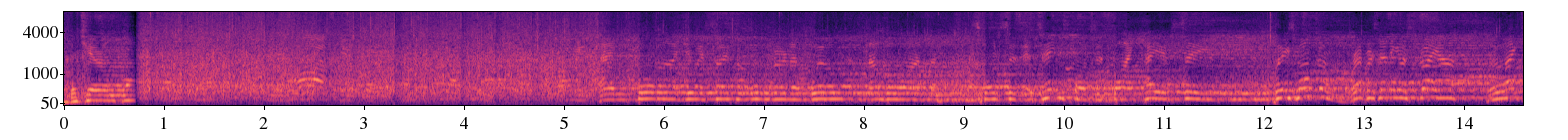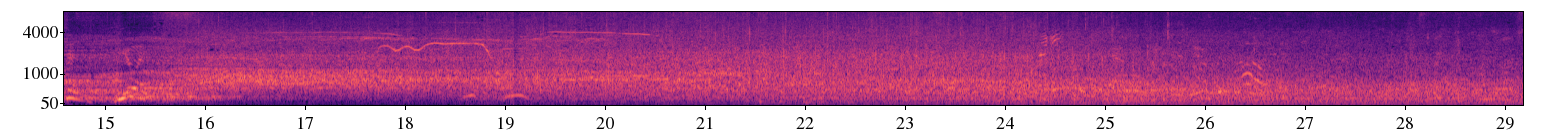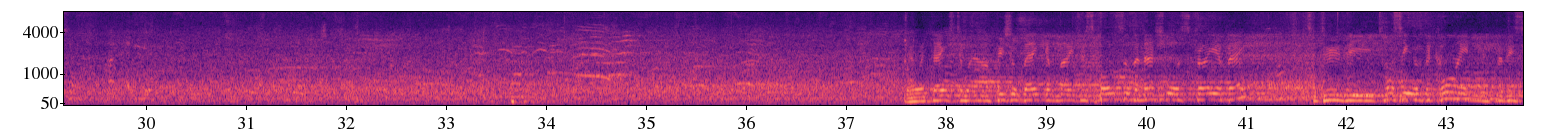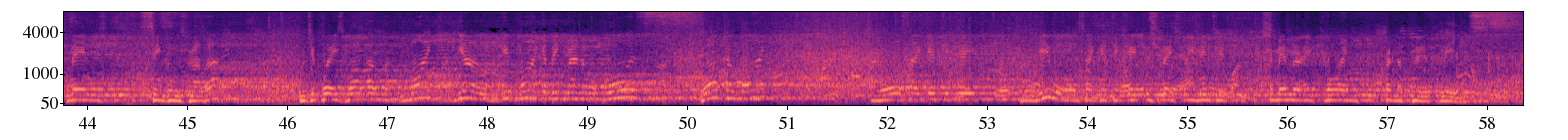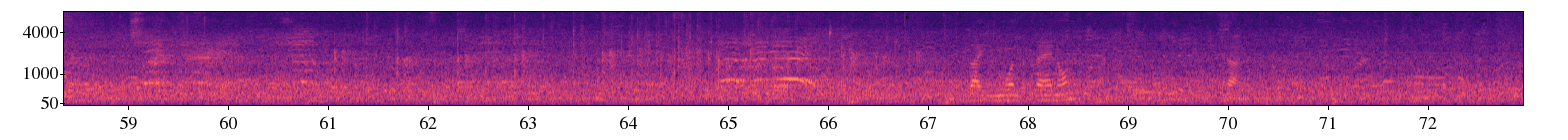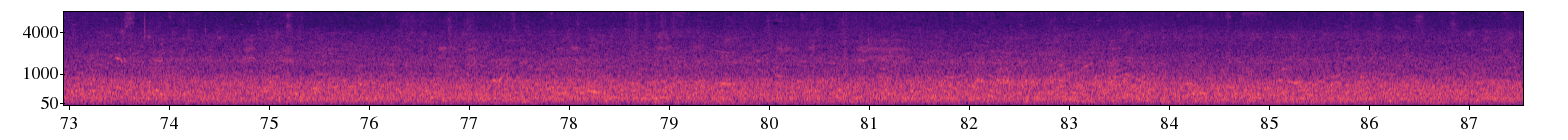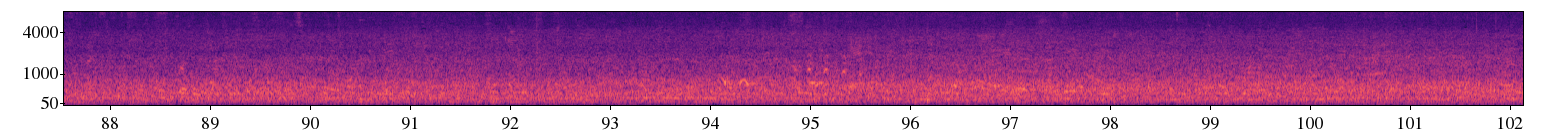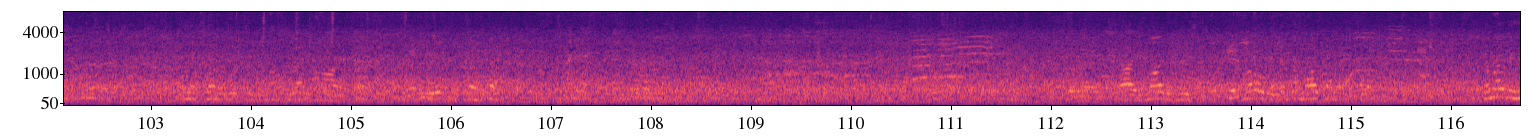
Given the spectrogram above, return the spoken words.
The chair. And former US Open Wimbledon and world number one sponsors, team sponsored by KFC. Please welcome, representing Australia, Lleyton Hewitt. Now with thanks to our official bank and major sponsor, the National Australia Bank, to do the tossing of the coin for this men's singles rubber. Would you please welcome Mike Young. Give Mike a big round of applause. Welcome Mike. And we'll also get to keep, well, he will also get to keep the specially minted commemorative coin from the Perth Mints. You want the fan on? Over here. Come over here. Come over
